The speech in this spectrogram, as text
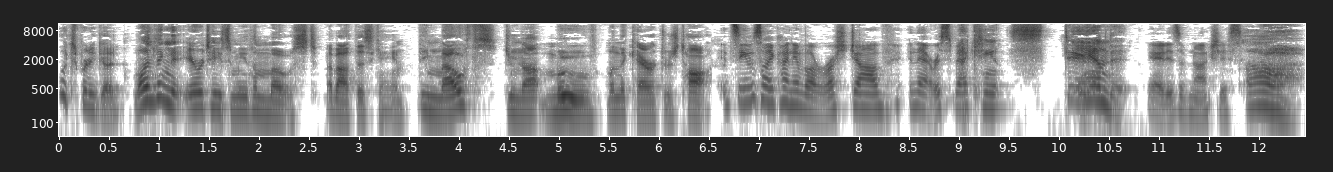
Looks pretty good. One thing that irritates me the most about this game the mouths do not move when the characters talk. It seems like kind of a rush job in that respect. I can't stand it. Yeah, it is obnoxious. Ah.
